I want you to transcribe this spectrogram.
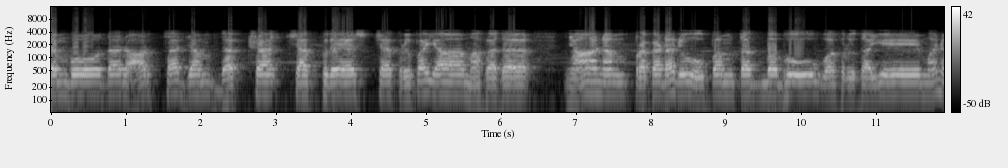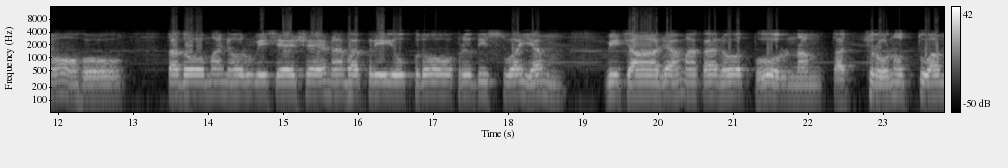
लम्बोदरार्थजं दक्षचक्रेश्च कृपया महद ज्ञानं प्रकटरूपं तद्बभूव हृदये मनोः। ततो मनुर्विशेषेण भक्तियुक्तो हृदि स्वयं विचारमकरोत्पूर्णं तच्छृणुत्वं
